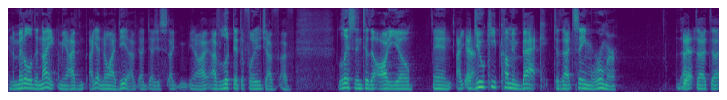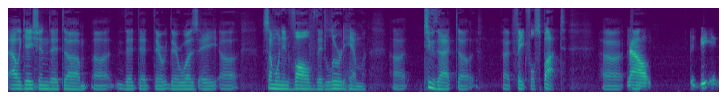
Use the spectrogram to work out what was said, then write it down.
in the middle of the night? I mean, I've I got no idea. I, I, I just I you know I, I've looked at the footage. I've I've listened to the audio, and I, I do keep coming back to that same rumor that Yes. that uh, allegation that um, uh, that that there there was a uh, someone involved that lured him uh, to that, uh, that fateful spot. Uh, Now, it be,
